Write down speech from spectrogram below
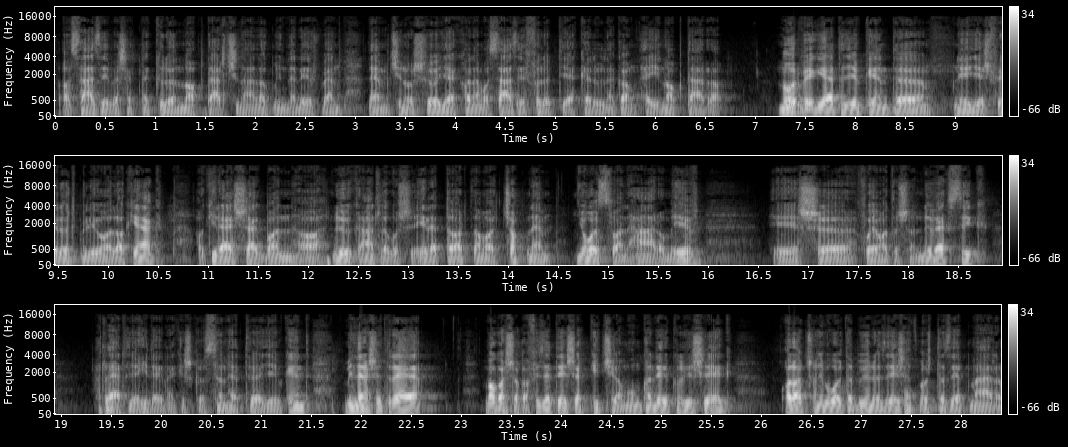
a száz éveseknek külön naptárt csinálnak minden évben. Nem csinos hölgyek, hanem a száz év fölöttiek kerülnek a helyi naptárra. Norvégiát egyébként 4,5-5 millióan lakják, a királyságban a nők átlagos élettartama csak nem 83 év, és folyamatosan növekszik. Hát lehet, hogy a hidegnek is köszönhető egyébként. Minden esetre magasak a fizetések, kicsi a munkanélküliség, alacsony volt a bűnözés, hát most azért már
